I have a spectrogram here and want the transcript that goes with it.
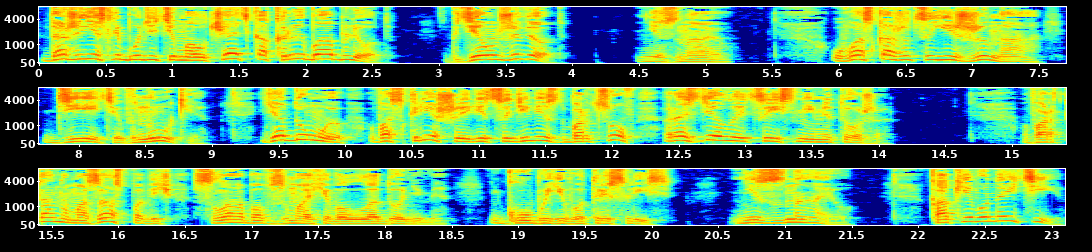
Даже если будете молчать, как рыба об лед. Где он живет? Не знаю. У вас, кажется, есть жена, дети, внуки. Я думаю, воскресший рецидивист Борцов разделается и с ними тоже. Вартан Амазаспович слабо взмахивал ладонями. Губы его тряслись. «Не знаю. Как его найти?»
